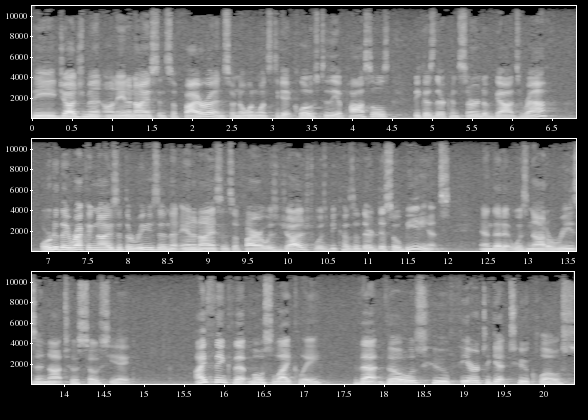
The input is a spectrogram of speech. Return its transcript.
the judgment on Ananias and Sapphira, and so no one wants to get close to the apostles because they're concerned of God's wrath? Or do they recognize that the reason that Ananias and Sapphira was judged was because of their disobedience and that it was not a reason not to associate? I think that most likely that those who fear to get too close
